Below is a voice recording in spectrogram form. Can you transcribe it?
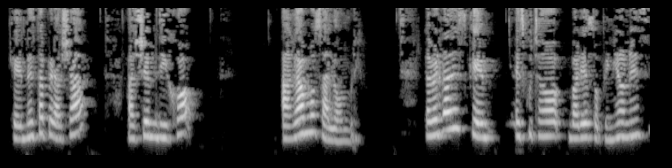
que en esta perashá Hashem dijo, hagamos al hombre. La verdad es que he escuchado varias opiniones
